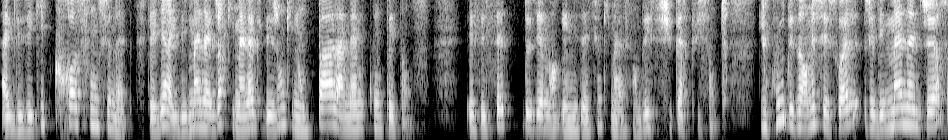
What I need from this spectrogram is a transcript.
avec des équipes cross-fonctionnelles, c'est-à-dire avec des managers qui managent des gens qui n'ont pas la même compétence. Et c'est cette deuxième organisation qui m'a semblé super puissante. Du coup, désormais chez Swell, j'ai des managers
